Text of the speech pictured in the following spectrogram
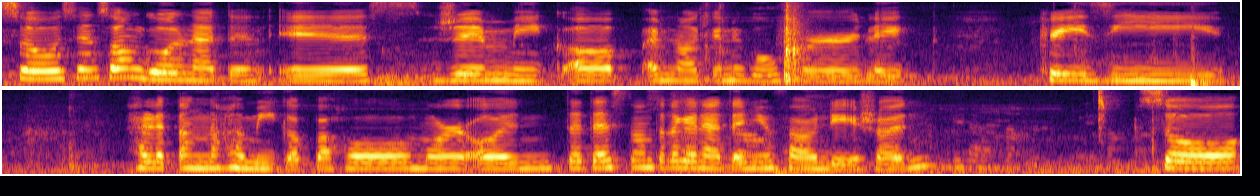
So, since ang goal natin is gym makeup, I'm not gonna go for like crazy halatang naka-makeup ako. More on, tatest lang talaga natin yung foundation. So,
